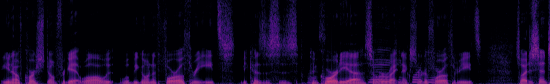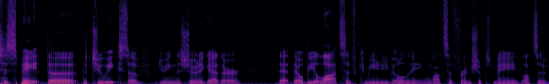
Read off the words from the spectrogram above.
you know, of course, don't forget, we'll always, we'll be going to 403 Eats because this is Classic. Concordia, so we're Yay, right next door to Concordia. 403 Eats. So I just anticipate the the two weeks of doing the show together that there'll be lots of community building, lots of friendships made, lots of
